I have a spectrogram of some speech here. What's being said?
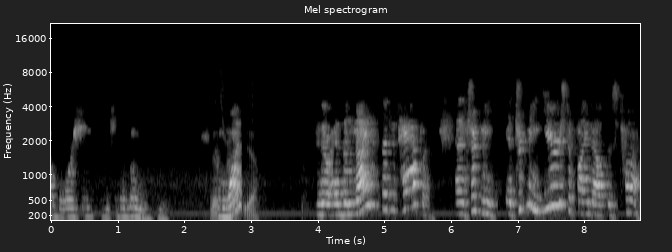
abortion into the women's movement. That's right, yeah. And, there, and the night that it happened, and it took me it took me years to find out this time.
